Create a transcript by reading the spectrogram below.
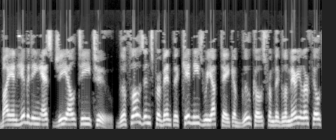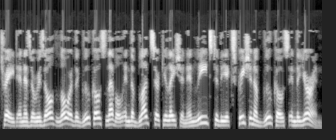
By inhibiting SGLT2, gliflozins prevent the kidney's reuptake of glucose from the glomerular filtrate and as a result lower the glucose level in the blood circulation and leads to the excretion of glucose in the urine.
